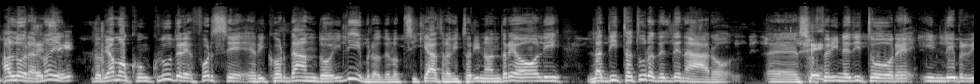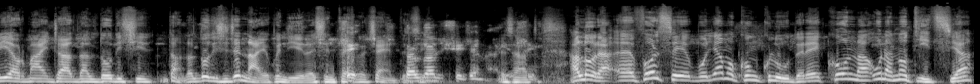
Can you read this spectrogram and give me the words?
Allora, Eh, noi sì. dobbiamo concludere forse ricordando il libro dello psichiatra Vittorino Andreoli, La dittatura del denaro, eh, Sì. Sofferino Editore, in libreria ormai già dal 12, no, dal 12 gennaio, quindi recente. Sì, recente dal sì. 12 gennaio. Esatto. sì. Allora, eh, forse vogliamo concludere con una notizia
